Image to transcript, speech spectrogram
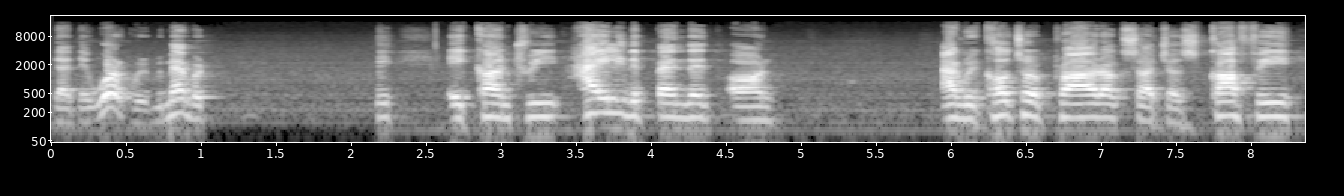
that they work with. Remember a country highly dependent on agricultural products such as coffee,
